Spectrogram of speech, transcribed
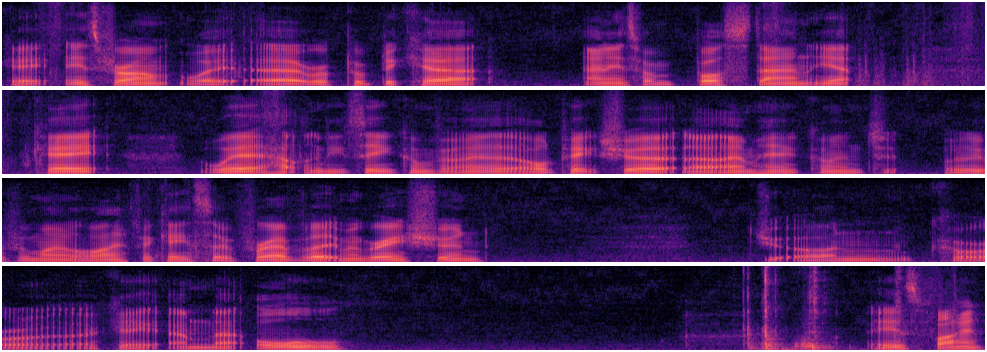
Okay, he's from wait, uh, Republica, and he's from Bostan. Yep. Okay, where? How long do you you come from? Old picture. Uh, I'm here coming to live with my life. Okay, so forever immigration. John Cor okay, I'm not all It's fine.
